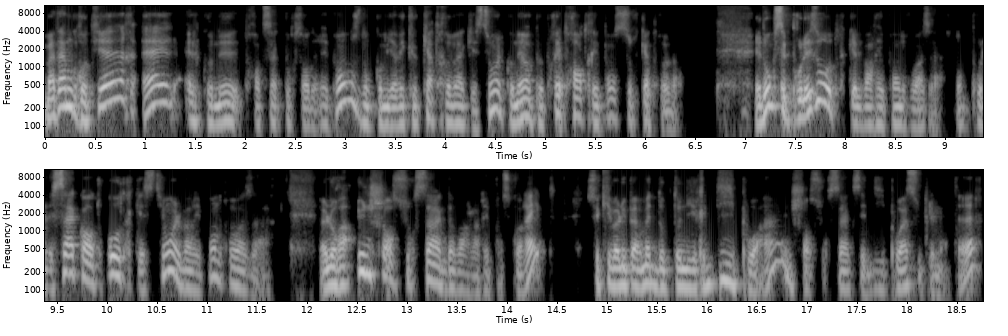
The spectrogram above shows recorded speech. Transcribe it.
Madame Grotière, elle, elle connaît 35% des réponses, donc comme il n'y avait que 80 questions, elle connaît à peu près 30 réponses sur 80. Et donc, c'est pour les autres qu'elle va répondre au hasard. Donc, pour les 50 autres questions, elle va répondre au hasard. Elle aura une chance sur 5 d'avoir la réponse correcte, ce qui va lui permettre d'obtenir 10 points. Une chance sur 5, c'est 10 points supplémentaires.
